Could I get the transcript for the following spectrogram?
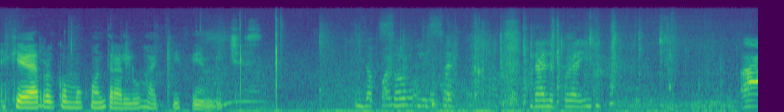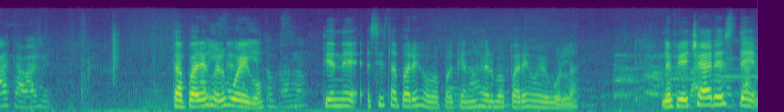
Es que agarro como contraluz aquí, bien Sople, sople. Dale por ahí. Ah, cabal. Está parejo Ahí el juego. Ajá. Tiene, sí está parejo, papá, que no herba parejo de volar. Le fui a echar este,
